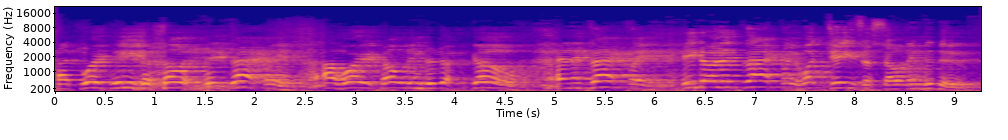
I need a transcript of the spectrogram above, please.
That's where Jesus told him exactly uh, where he told him to go. And exactly, he done exactly what Jesus told him to do.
